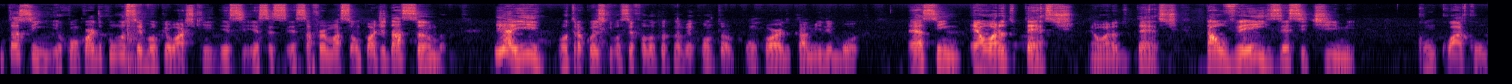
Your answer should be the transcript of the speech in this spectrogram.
Então, assim, eu concordo com você, Boca. Eu acho que esse, essa, essa formação pode dar samba. E aí, outra coisa que você falou que eu também concordo, Camila e Boca, é assim, é hora do teste. É hora do teste. Talvez esse time, com, com,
